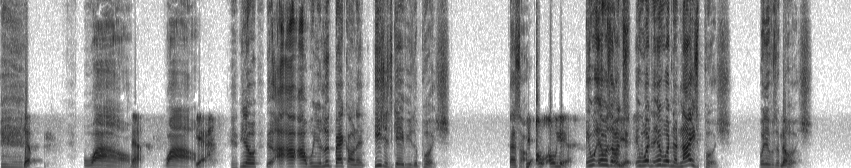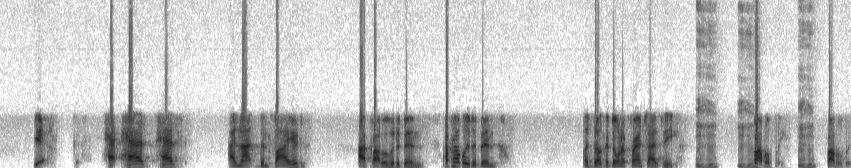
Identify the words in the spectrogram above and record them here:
yep. Wow. Now, Wow. yeah. You know, I, I, when you look back on it, he just gave you the push. That's all. yeah. Oh, oh, yeah. It, it was. Oh yeah. It wasn't. It wasn't a nice push, but it was a No. push. Yeah. Ha- Had had I not been fired, I probably would have been. I probably would have been a Dunkin' Donut franchisee. Mm-hmm. Probably. Mm-hmm. Probably.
